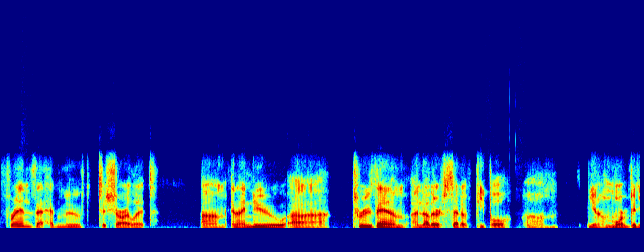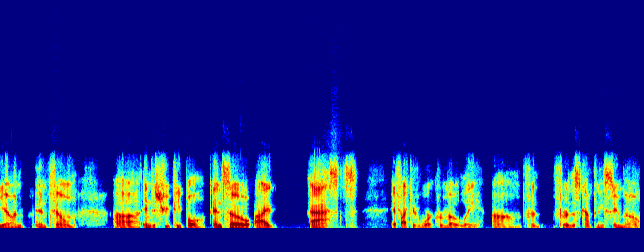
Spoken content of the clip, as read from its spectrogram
friends that had moved to Charlotte, um, and I knew uh, through them another set of people, um, you know, more video and, and film uh, industry people. And so I asked if I could work remotely um, for for this company, Sumo,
